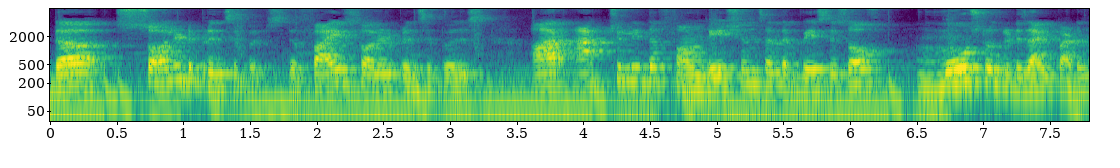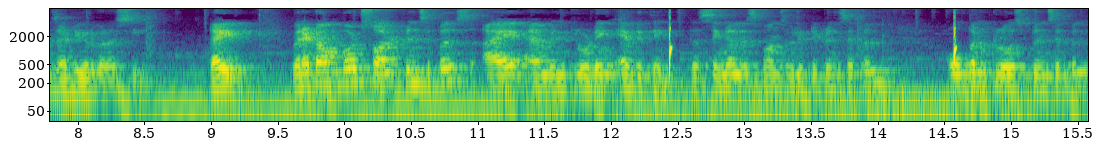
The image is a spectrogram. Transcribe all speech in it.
The solid principles, the five solid principles are actually the foundations and the basis of most of the design patterns that you're going to see right. When i talk about solid principles i am including everything. The single responsibility principle open close principle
